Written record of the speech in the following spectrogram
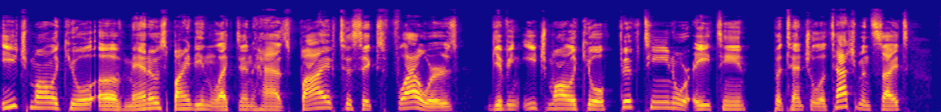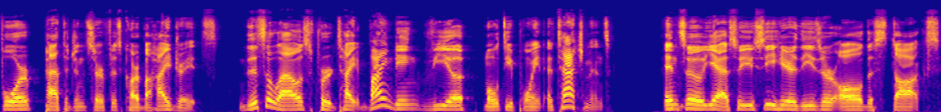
Each molecule of mannose binding lectin has five to six flowers, giving each molecule 15 or 18 potential attachment sites for pathogen surface carbohydrates. This allows for tight binding via multi-point attachments. And so yeah, so you see here these are all the stalks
